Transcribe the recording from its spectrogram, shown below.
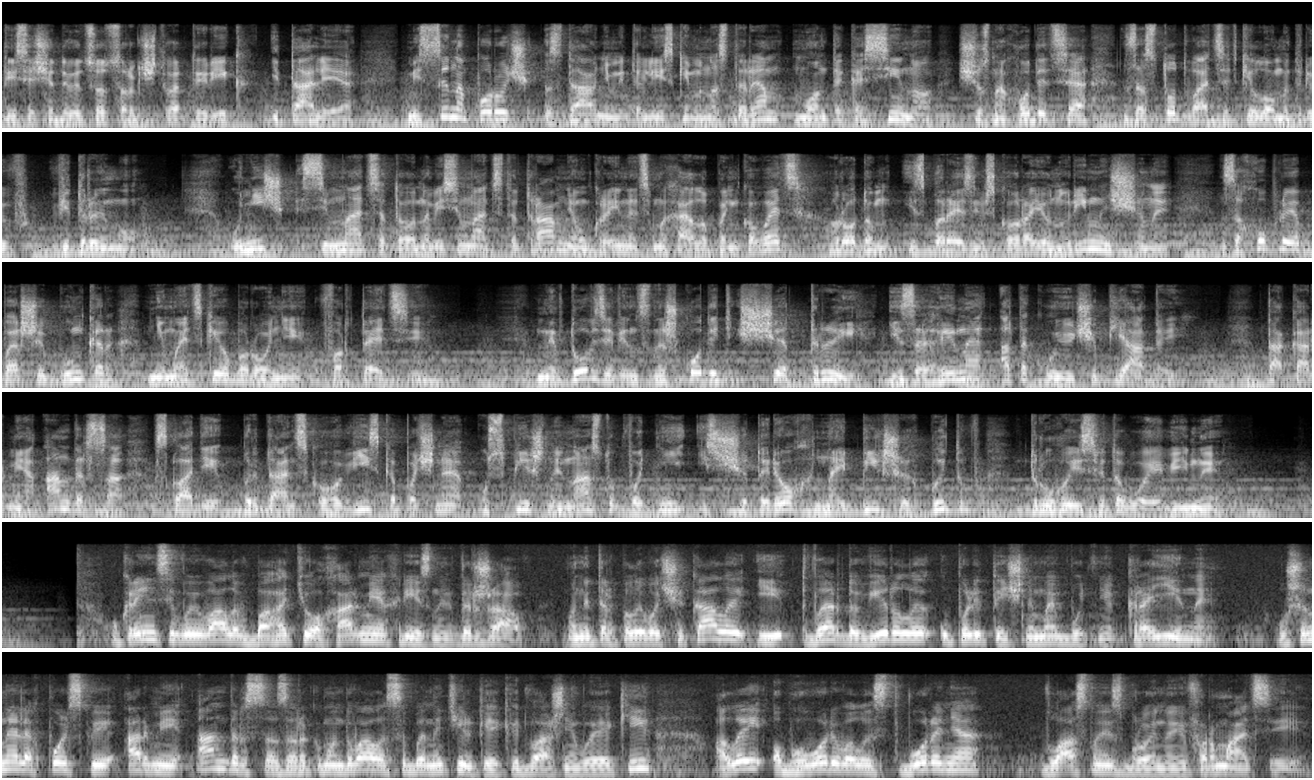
1944 рік Італія. Місцина поруч з давнім італійським монастирем Монте Касіно, що знаходиться за 120 кілометрів від Риму. У ніч 17 на 18 травня українець Михайло Пеньковець, родом із Березнівського району Рівненщини, захоплює перший бункер в німецькій оборонній фортеці. Невдовзі він знешкодить ще три і загине, атакуючи п'ятий. Так армія Андерса в складі британського війська почне успішний наступ в одній із чотирьох найбільших битв Другої світової війни. Українці воювали в багатьох арміях різних держав. Вони терпеливо чекали і твердо вірили у політичне майбутнє країни. У шинелях польської армії Андерса зарекомендували себе не тільки як відважні вояки, але й обговорювали створення власної збройної формації.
